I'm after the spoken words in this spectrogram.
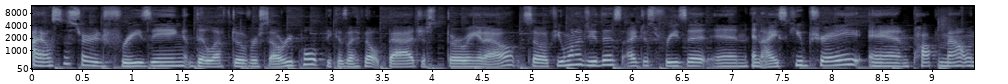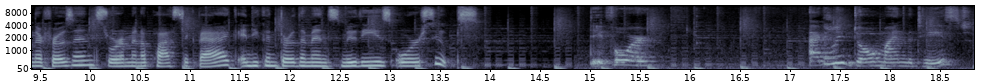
I also started freezing the leftover celery pulp because I felt bad just throwing it out. So if you want to do this, I just freeze it in an ice cube tray and pop them out when they're frozen, store them in a plastic bag, and you can throw them in smoothies or soups. Day four. I actually don't mind the taste.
